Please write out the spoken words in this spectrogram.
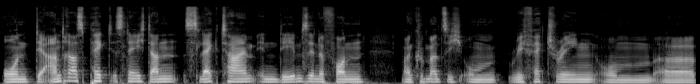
Und der andere Aspekt ist nämlich dann Slack-Time in dem Sinne von, man kümmert sich um Refactoring, um äh,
